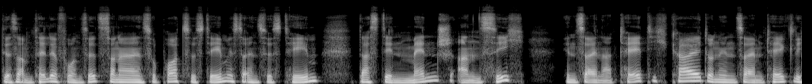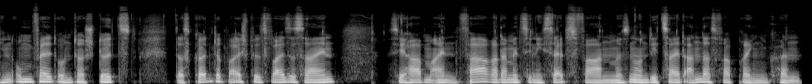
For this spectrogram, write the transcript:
das am Telefon sitzt, sondern ein Support-System ist ein System, das den Mensch an sich in seiner Tätigkeit und in seinem täglichen Umfeld unterstützt. Das könnte beispielsweise sein, Sie haben einen Fahrer, damit Sie nicht selbst fahren müssen und die Zeit anders verbringen können.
